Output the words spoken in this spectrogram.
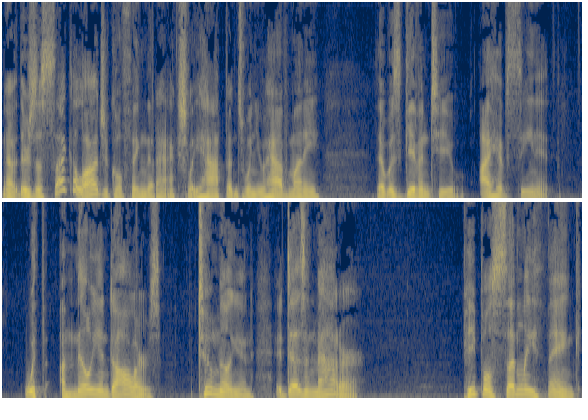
Now, there's a psychological thing that actually happens when you have money that was given to you. I have seen it with a million dollars two million. It doesn't matter. People suddenly think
